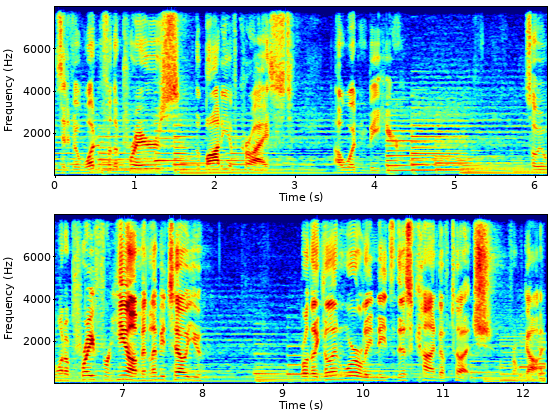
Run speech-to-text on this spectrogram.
He said, if it wasn't for the prayers, of the body of Christ, I wouldn't be here. So we want to pray for him. And let me tell you, Brother Glenn Worley needs this kind of touch from God.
